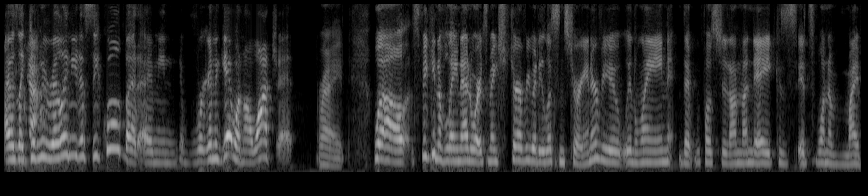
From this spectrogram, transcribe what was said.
I was like, Yeah. did we really need a sequel? But I mean, if we're gonna get one, I'll watch it. Right. Well, speaking of Lane Edwards, make sure everybody listens to our interview with Lane that we posted on Monday because it's one of my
